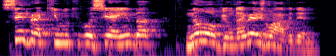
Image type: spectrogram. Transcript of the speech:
sempre aquilo que você ainda não ouviu, não é mesmo, Abner?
